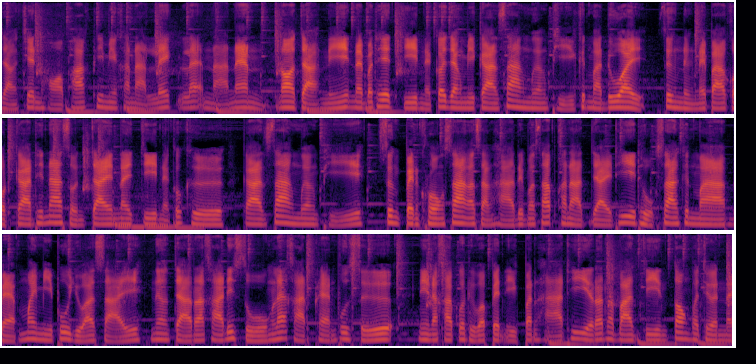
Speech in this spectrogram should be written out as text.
อย่างเช่นหอพักที่มีขนาดเล็กและหนาแน่น นอกจากนี้ในประเทศจีนเนี่ยก็ยังมีการสร้างเมืองผีขึ้นมาด้วยซึ่งหนึ่งในปรากฏการณ์ที่น่าสนใจในจีนเนี่ยก็คือ การสร้างเมืองผี ซึ่งเป็นโครงสร้างอสังหาริมทรัพย์ขนาดใหญ่ที่ถูกสร้างขึ้นมา แบบไม่มีผู้อยู่อาศัย เนื่องจากราคาที่สูงและขาดแคลนผู้ซื้อ นี่นะครับก็ถือว่าเป็นอีกปัญหาที่รัฐบาลจีนต้องเผชิญใน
